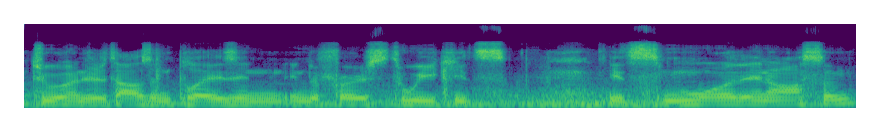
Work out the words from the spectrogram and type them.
200000 plays in in the first week it's it's more than awesome.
